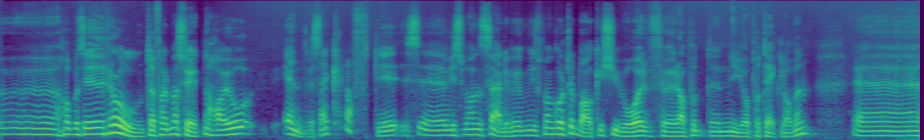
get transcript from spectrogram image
og uh, si, rollen til farmasøytene har jo endret seg kraftig, uh, hvis man, særlig hvis man går tilbake 20 år før den nye apotekloven. Uh,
